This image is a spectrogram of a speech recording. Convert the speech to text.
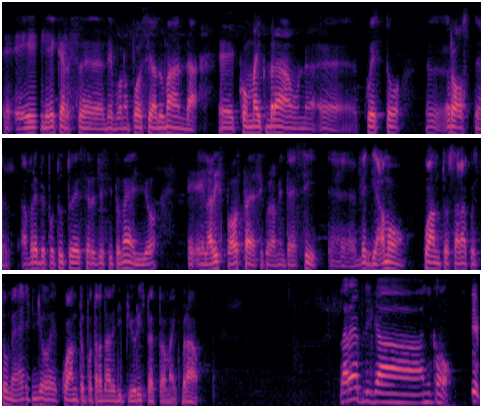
e, e i Lakers eh, devono porsi la domanda eh, con Mike Brown eh, questo eh, roster avrebbe potuto essere gestito meglio e, e la risposta è sicuramente sì. Eh, vediamo quanto sarà questo meglio e quanto potrà dare di più rispetto a Mike Brown. La replica a Nicolò. Sì.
